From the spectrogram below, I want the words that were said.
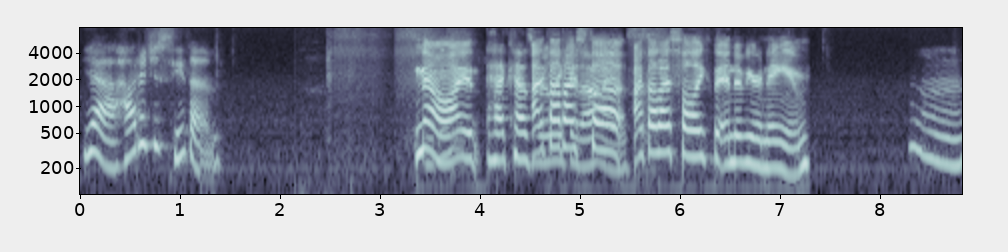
Yeah, how did you see them? No, I Heck has I really thought I saw eyes. I thought I saw like the end of your name. Hmm.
